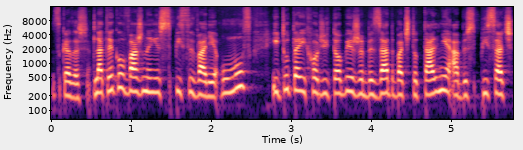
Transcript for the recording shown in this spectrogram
Zgadza się. Dlatego ważne jest spisywanie umów i tutaj chodzi tobie, żeby zadbać totalnie, aby spisać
